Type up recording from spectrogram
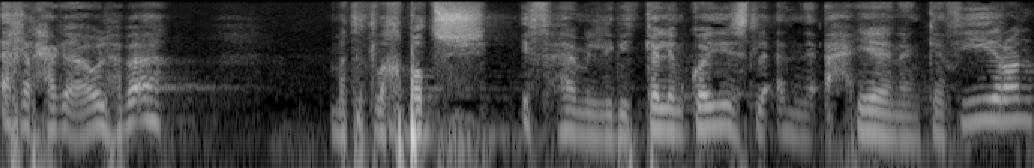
آخر حاجة أقولها بقى ما تتلخبطش. افهم اللي بيتكلم كويس لأن أحيانا كثيرا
